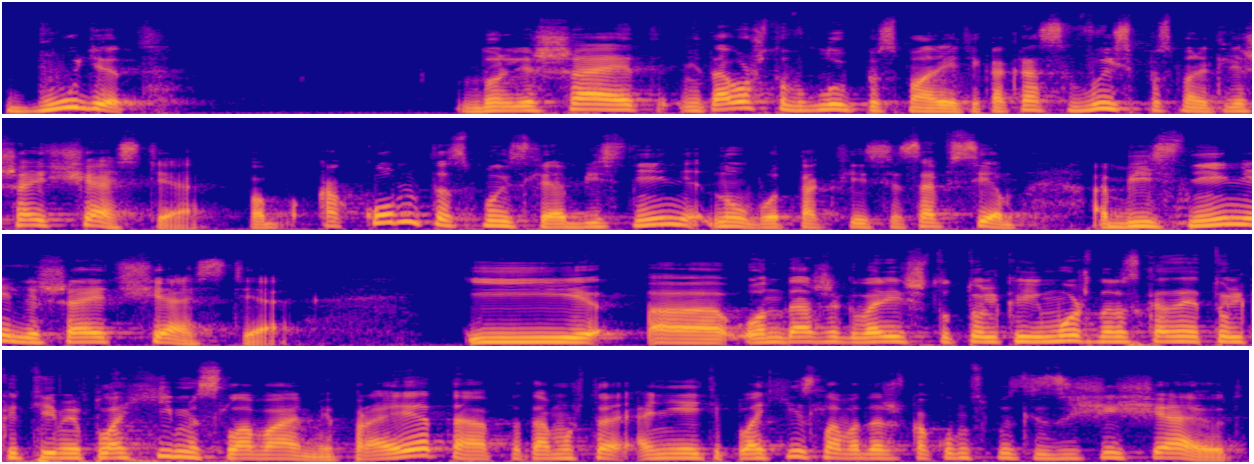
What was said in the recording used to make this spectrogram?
будет, но лишает не того, что вглубь посмотреть, а как раз ввысь посмотреть, лишает счастья. В каком-то смысле объяснение, ну вот так, если совсем, объяснение лишает счастья. И э, он даже говорит, что только и можно рассказать только теми плохими словами про это, потому что они эти плохие слова даже в каком-то смысле защищают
